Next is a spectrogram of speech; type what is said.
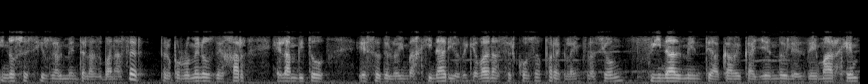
y no sé si realmente las van a hacer, pero por lo menos dejar el ámbito eso de lo imaginario, de que van a hacer cosas para que la inflación finalmente acabe cayendo y les dé margen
